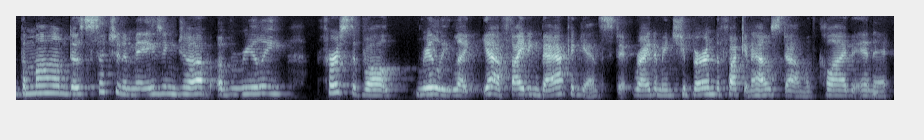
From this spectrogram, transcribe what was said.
the mom does such an amazing job of really first of all, really like, yeah, fighting back against it, right? I mean, she burned the fucking house down with Clyde in it.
